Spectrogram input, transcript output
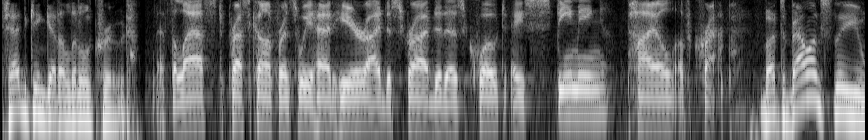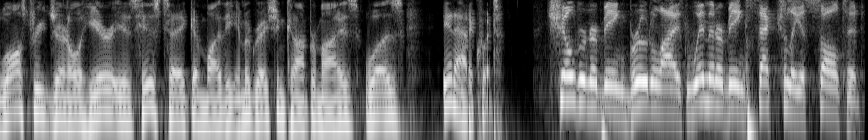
Ted can get a little crude. At the last press conference we had here, I described it as, quote, a steaming pile of crap. But to balance the Wall Street Journal, here is his take on why the immigration compromise was inadequate. Children are being brutalized, women are being sexually assaulted.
